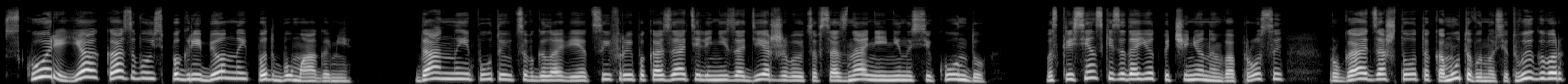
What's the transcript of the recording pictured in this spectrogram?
Вскоре я оказываюсь погребенной под бумагами. Данные путаются в голове, цифры и показатели не задерживаются в сознании ни на секунду. Воскресенский задает подчиненным вопросы, ругает за что-то, кому-то выносит выговор,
